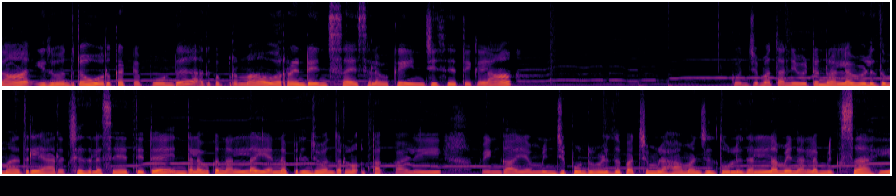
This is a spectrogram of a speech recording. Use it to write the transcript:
தான் இது வந்துட்டு ஒரு கட்டை பூண்டு அதுக்கப்புறமா ஒரு ரெண்டு இன்ச் சைஸ் அளவுக்கு இஞ்சி சேர்த்துக்கலாம். கொஞ்சமாக தண்ணி விட்டு நல்லா விழுது மாதிரி அரைச்சி இதில் சேர்த்துட்டு இந்தளவுக்கு நல்லா எண்ணெய் பிரிஞ்சு வந்துடணும் தக்காளி வெங்காயம் இஞ்சி பூண்டு விழுது பச்சை மிளகாய் மஞ்சள் தூள் இது எல்லாமே நல்லா மிக்ஸ் ஆகி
